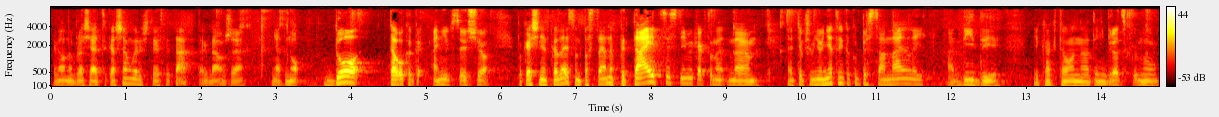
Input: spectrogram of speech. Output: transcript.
Когда он обращается к Ашем, говорит, что если так, тогда уже нет. Но до того, как они все еще, пока еще не отказались, он постоянно пытается с ними как-то на, на, найти, общем, у него нет никакой персональной обиды, и как-то он это не берет ну,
